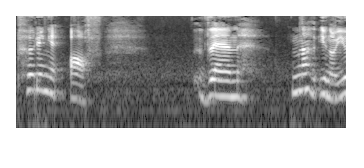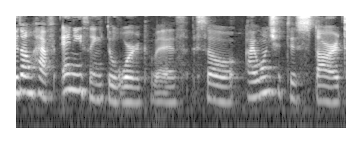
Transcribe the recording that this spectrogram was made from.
putting it off, then not, you know you don't have anything to work with so i want you to start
